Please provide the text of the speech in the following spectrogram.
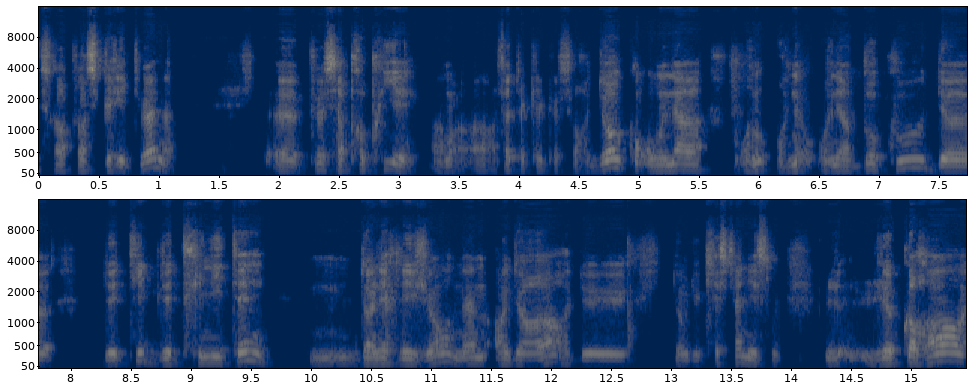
sur un plan spirituel, euh, peut s'approprier, en, fait, en quelque sorte. Donc, on a, on, a, beaucoup de, de, types de trinité dans les religions, même en dehors du, donc du christianisme. Le, Coran,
